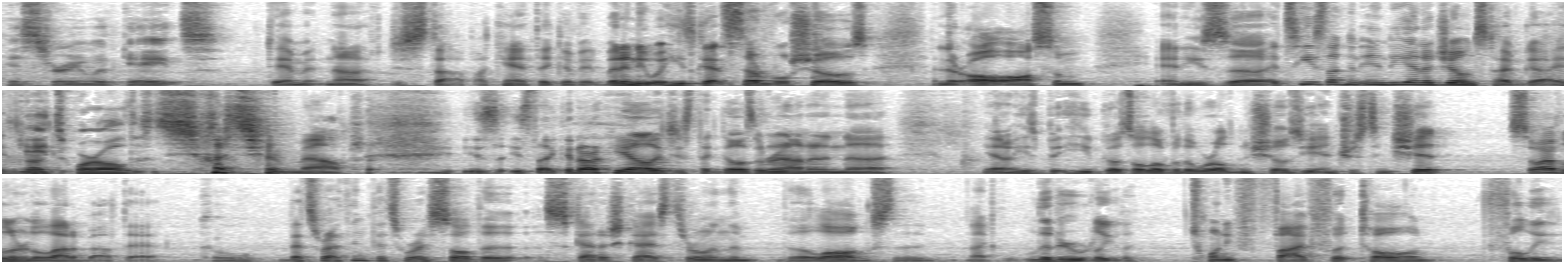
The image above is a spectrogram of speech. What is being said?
History with Gates. Damn it, no, just stop. I can't think of it. But anyway, he's got several shows, and they're all awesome. And he's uh, it's he's like an Indiana Jones type guy. He's Gates arche- World. Shut your mouth. He's he's like an archaeologist that goes around and uh, you know he's he goes all over the world and shows you interesting shit. So I've learned a lot about that. Cool. That's where I think that's where I saw the Scottish guys throwing the, the logs, the, like literally like twenty five foot tall, fully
